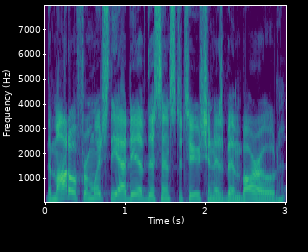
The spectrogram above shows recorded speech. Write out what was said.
The model from which the idea of this institution has been borrowed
